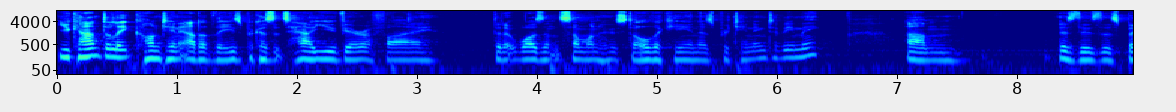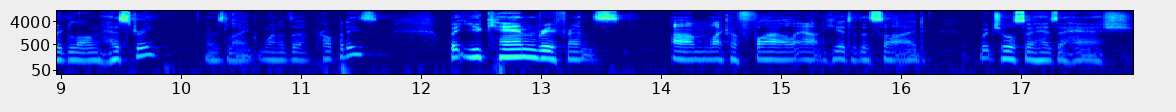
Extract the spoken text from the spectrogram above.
you can't delete content out of these because it's how you verify that it wasn't someone who stole the key and is pretending to be me. Um, is there's this big long history as like one of the properties but you can reference um, like a file out here to the side, which also has a hash.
